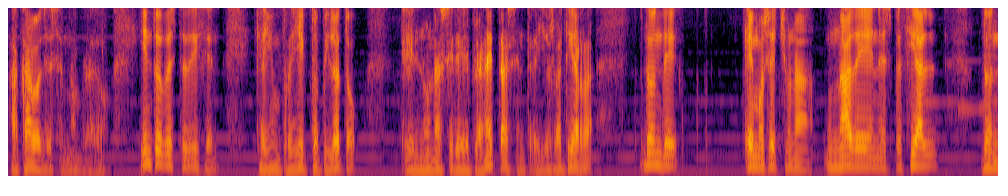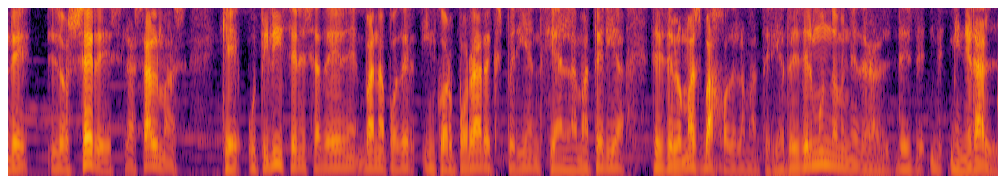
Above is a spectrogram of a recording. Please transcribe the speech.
Acabas de ser nombrado. Y entonces te dicen que hay un proyecto piloto en una serie de planetas, entre ellos la Tierra, donde hemos hecho una, un ADN especial donde los seres, las almas que utilicen ese ADN van a poder incorporar experiencia en la materia desde lo más bajo de la materia, desde el mundo mineral, desde mineral,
